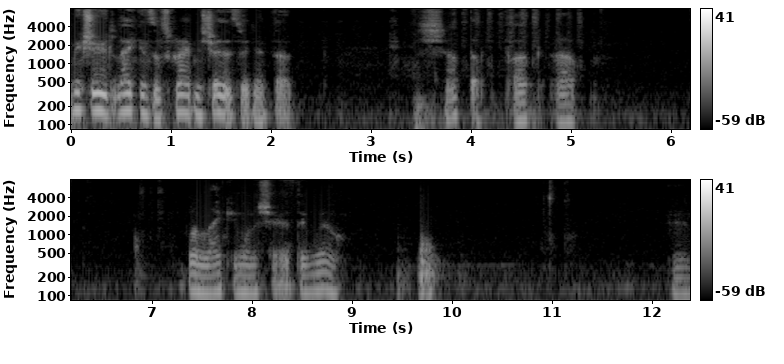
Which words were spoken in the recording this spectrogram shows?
make sure you like and subscribe and share this video. I thought, shut the fuck up. People like and want to share it, they will. And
